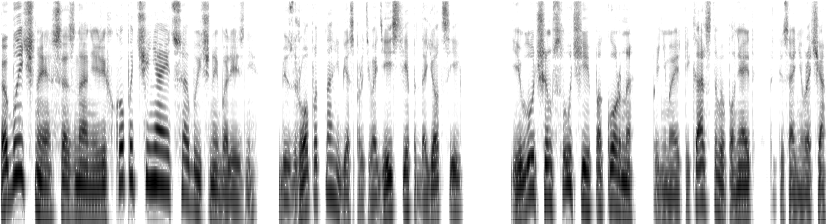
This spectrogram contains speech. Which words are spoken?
Обычное сознание легко подчиняется обычной болезни, безропотно и без противодействия поддается ей, и в лучшем случае покорно принимает лекарства, выполняет предписание врача.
